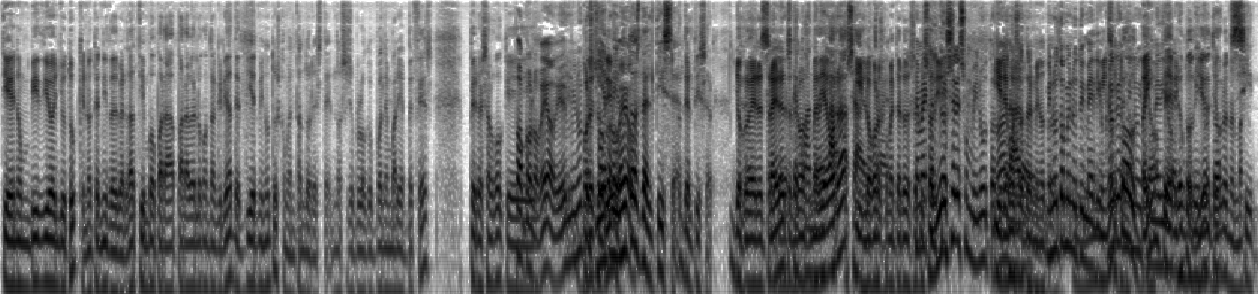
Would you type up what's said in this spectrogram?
Tienen un vídeo en YouTube que no he tenido de verdad tiempo para, para verlo con tranquilidad de 10 minutos comentando el este. No sé si por lo que ponen varias veces, pero es algo que. Poco lo veo, 10 minutos Por eso poco 10 lo veo. Minutos del teaser. Del teaser. Yo creo que en el Sí, trailer tendremos media hora o sea, y luego los comentarios de los que el episodios. teaser es un minuto, ¿no? Iremos Claro, a tres minutos. minuto, minuto y medio. Creo que Minuto, minuto y 20, medio. Pero minuto un 10, yo minuto, creo que no es más. sin,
